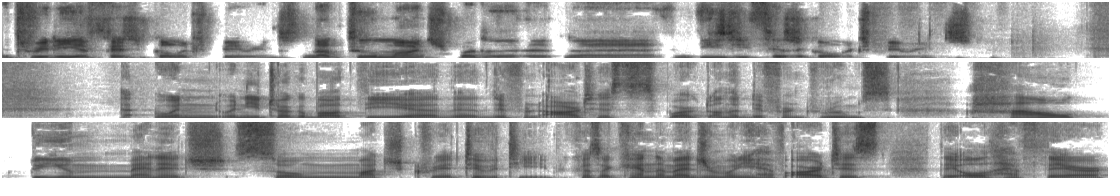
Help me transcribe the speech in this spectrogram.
it's really a physical experience. Not too much but a, a, an easy physical experience. Uh, when when you talk about the uh, the different artists worked on the different rooms how do you manage so much creativity? Because i can imagine when you have artists they all have their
